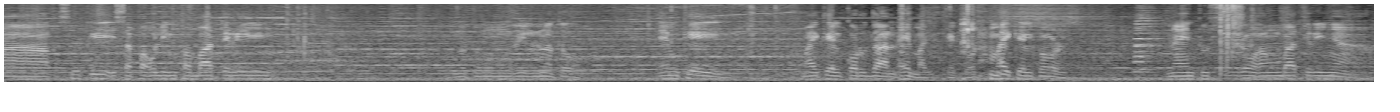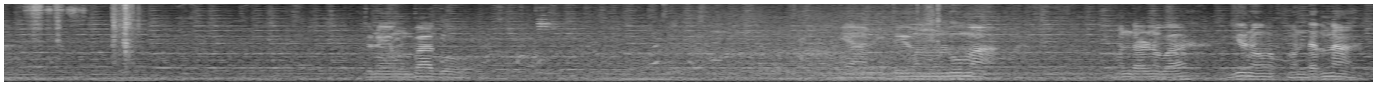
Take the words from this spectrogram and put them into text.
Mga kasuki, isa pa uling pa battery. Ano tong reel na to? MK Michael Cordan, eh Michael Cordan, Michael Kors. 920 ang battery niya. Ito na yung bago. Yan, ito yung luma. Mandar na ba? Yun oh, mandar na.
